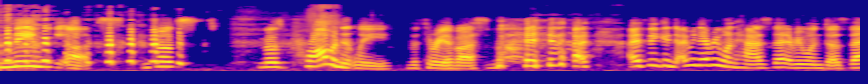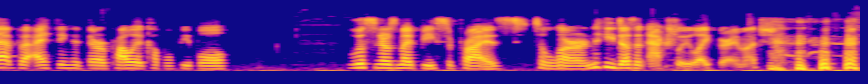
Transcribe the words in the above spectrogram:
namely us, most most prominently the three of us. But I think, in, I mean, everyone has that. Everyone does that. But I think that there are probably a couple people listeners might be surprised to learn he doesn't actually like very much.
